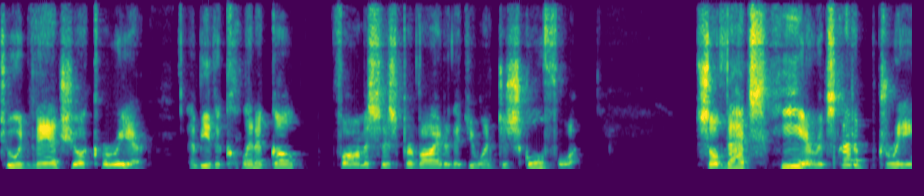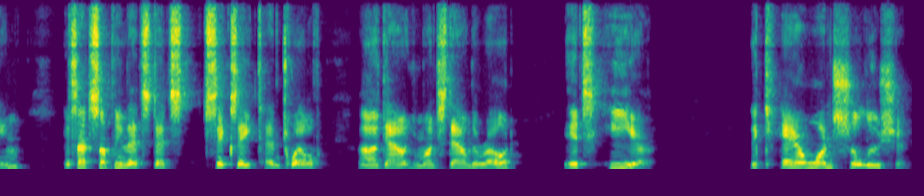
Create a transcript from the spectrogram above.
to advance your career and be the clinical pharmacist provider that you went to school for. So that's here. It's not a dream. It's not something that's that's six, eight, 10, 12 uh, down months down the road. It's here. The Care One solution,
